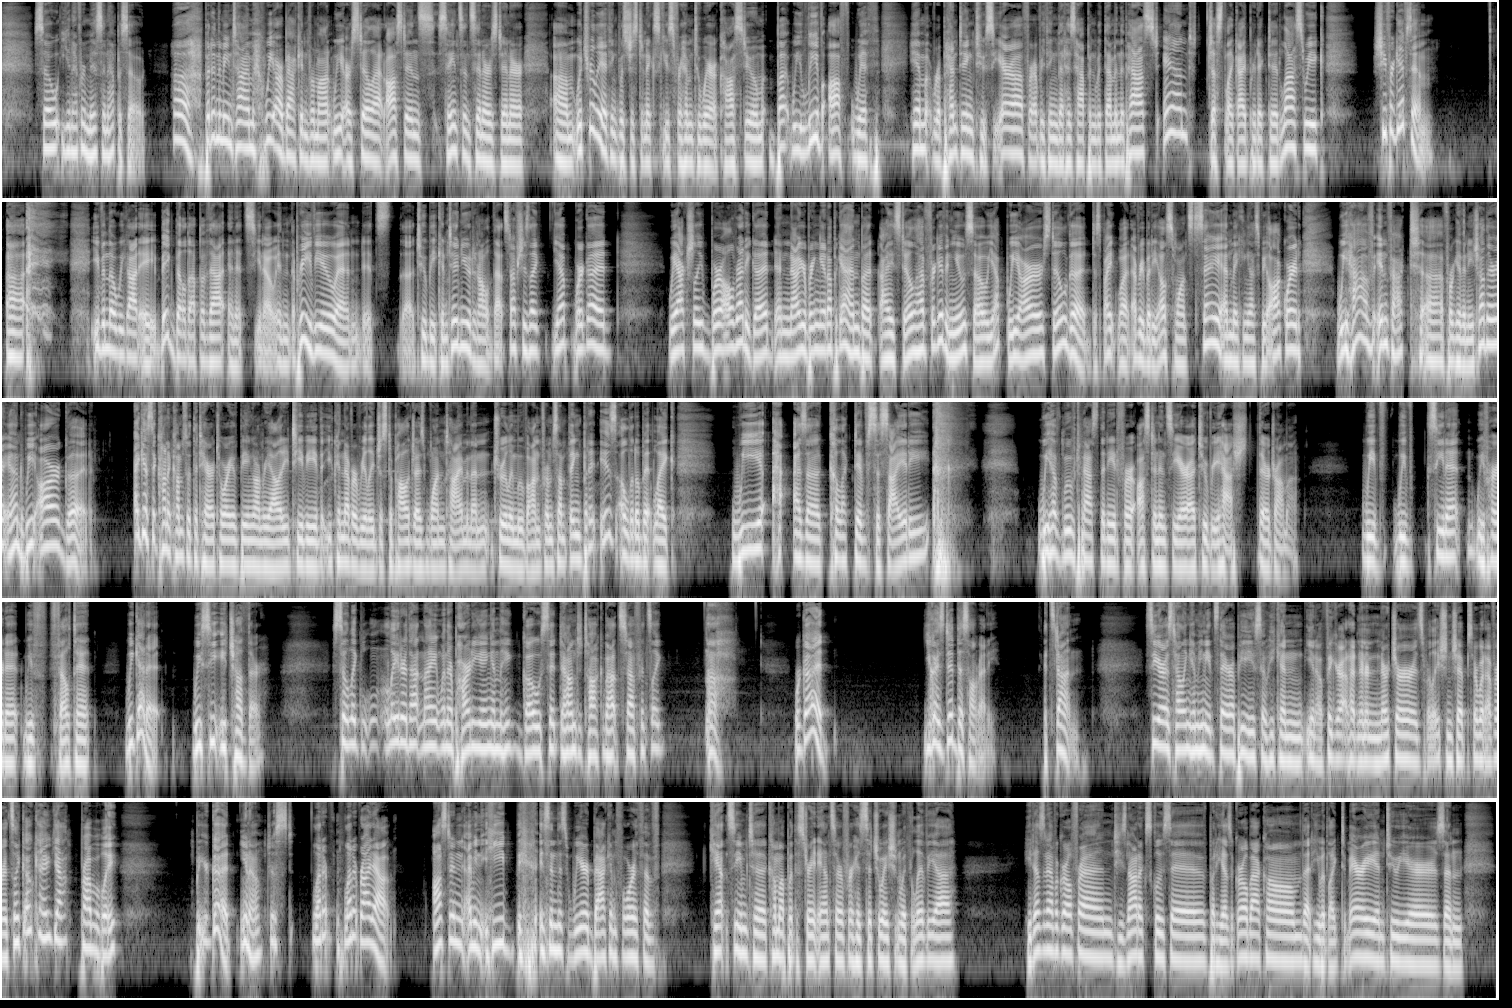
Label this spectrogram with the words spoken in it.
so you never miss an episode. Uh, but in the meantime, we are back in Vermont. We are still at Austin's Saints and Sinners dinner, um, which really I think was just an excuse for him to wear a costume. But we leave off with him repenting to Ciara for everything that has happened with them in the past. And just like I predicted last week, she forgives him. Uh, even though we got a big buildup of that and it's, you know, in the preview and it's uh, to be continued and all of that stuff, she's like, yep, we're good. We actually were already good, and now you're bringing it up again, but I still have forgiven you. So, yep, we are still good, despite what everybody else wants to say and making us feel awkward we have, in fact, uh, forgiven each other and we are good. I guess it kind of comes with the territory of being on reality TV that you can never really just apologize one time and then truly move on from something. But it is a little bit like we, as a collective society, we have moved past the need for Austin and Ciara to rehash their drama. We've we've seen it, we've heard it, we've felt it. We get it. We see each other. So like later that night when they're partying and they go sit down to talk about stuff, it's like, ugh, we're good. You guys did this already. It's done. Ciara is telling him he needs therapy so he can, you know, figure out how to nurture his relationships or whatever. It's like, okay, yeah, probably. But you're good, you know, just let it let it ride out. Austin, I mean, he is in this weird back and forth of can't seem to come up with a straight answer for his situation with Olivia. He doesn't have a girlfriend. He's not exclusive, but he has a girl back home that he would like to marry in two years. And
